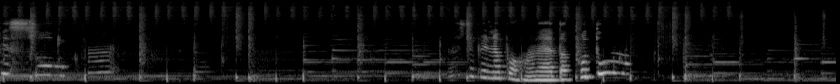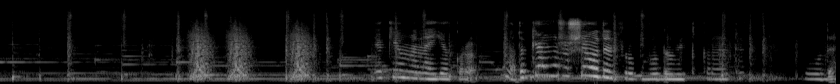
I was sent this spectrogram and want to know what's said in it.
пісок. Собі непогано, я так подумав. Кора. Ну, так я можу ще один фрукт буду відкрити. Буде.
